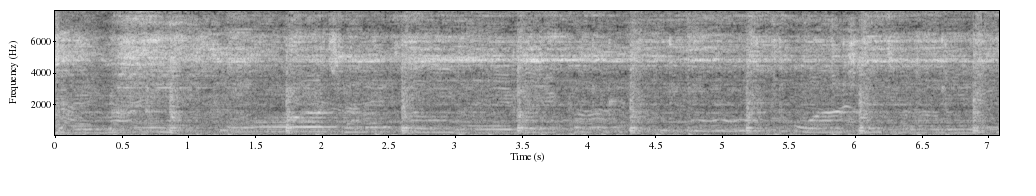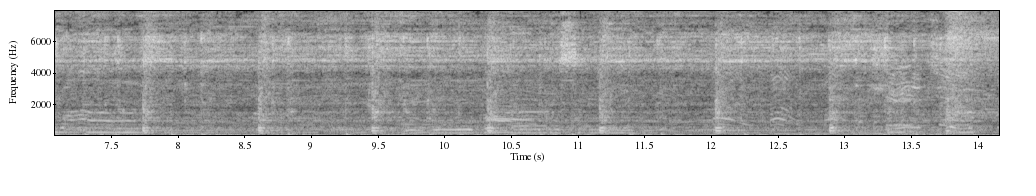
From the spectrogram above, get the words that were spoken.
จไหมหัวใจทำให้ไม่ค่อยรู้ว่าฉันทำไม่ว่าอยู่บ้างสิคิดจะไป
